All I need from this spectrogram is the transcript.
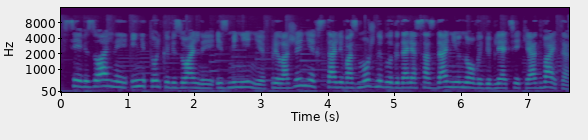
Все визуальные и не только визуальные изменения в приложениях стали возможны благодаря созданию новой библиотеки Advaita,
